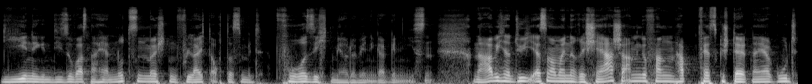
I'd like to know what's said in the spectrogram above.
diejenigen, die sowas nachher nutzen möchten, vielleicht auch das mit Vorsicht mehr oder weniger genießen. Und da habe ich natürlich erstmal meine Recherche angefangen und habe festgestellt, naja gut,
